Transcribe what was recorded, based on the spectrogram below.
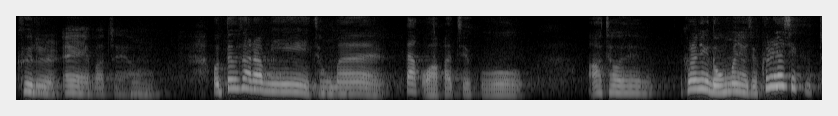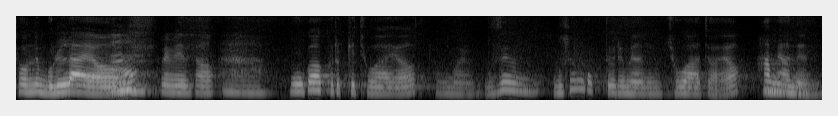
글을, 예, 맞아요. 어. 어떤 사람이 정말 딱 와가지고 아 저는 그런 얘기 너무 많이 하죠. 클래식 저는 몰라요. 그러면서 음. 뭐가 그렇게 좋아요? 정말 무슨 무슨 곡 들으면 좋아져요? 하면은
